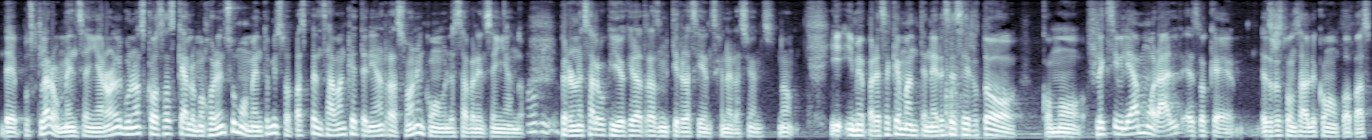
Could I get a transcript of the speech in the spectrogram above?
de, pues claro, me enseñaron algunas cosas que a lo mejor en su momento mis papás pensaban que tenían razón en cómo me lo estaban enseñando, Obvio. pero no es algo que yo quiera transmitir a las siguientes generaciones, ¿no? Y, y me parece que mantener ese cierto como flexibilidad moral es lo que es responsable como papás.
